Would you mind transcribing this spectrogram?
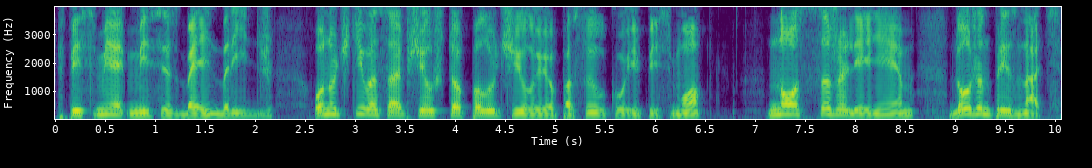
В письме миссис Бейнбридж он учтиво сообщил, что получил ее посылку и письмо, но, с сожалением, должен признать,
